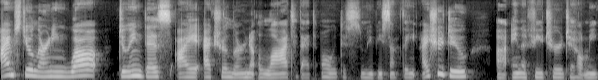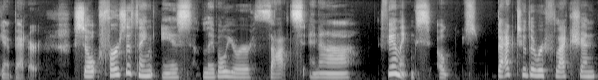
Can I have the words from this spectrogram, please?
i'm still learning. While doing this i actually learned a lot that oh this may be something i should do uh, in the future to help me get better. So first thing is label your thoughts and uh, feelings. Oh, back to the reflection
